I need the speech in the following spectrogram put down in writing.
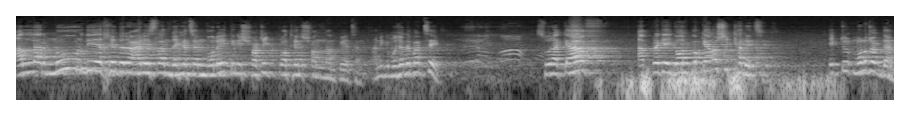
আল্লাহর নূর দিয়ে খেদের আলী ইসলাম দেখেছেন বলেই তিনি সঠিক পথের সন্ধান পেয়েছেন। আমি কি বোঝাতে পারছি? সুরা কাহাফ, আপনাকে এই গল্প কেন শিক্ষা দিচ্ছে? একটু মনোযোগ দেন।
